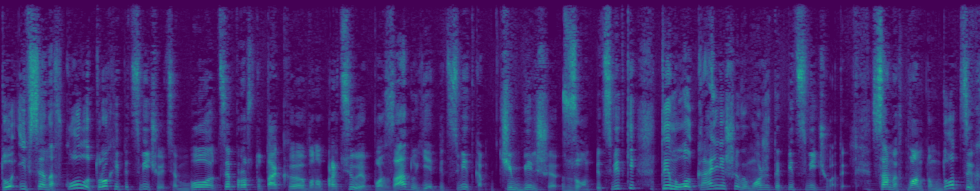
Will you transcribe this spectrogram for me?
то і все навколо трохи підсвічується, бо це просто так е, воно працює. Позаду є підсвітка. Чим більше зон підсвітки, тим локальніше ви можете підсвічувати. Саме в Quantum Dot цих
